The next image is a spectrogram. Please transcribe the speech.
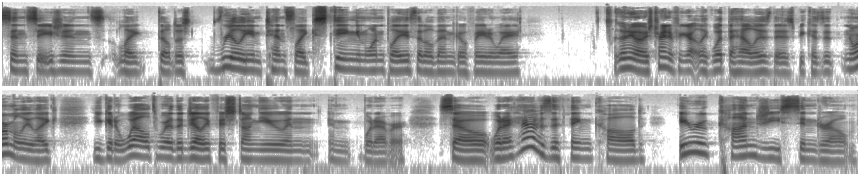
sensations. Like, they'll just really intense, like, sting in one place that'll then go fade away. So anyway, I was trying to figure out like what the hell is this because it normally like you get a welt where the jellyfish stung you and and whatever. So what I have is a thing called Irukandji syndrome,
